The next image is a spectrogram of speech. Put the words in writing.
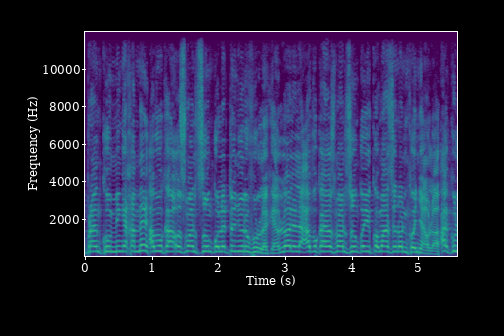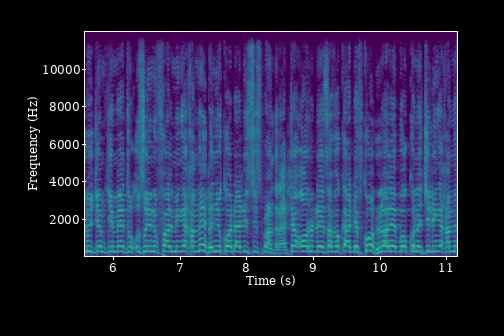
Branco mi nga xam ne avocat Ousmane Sonko la te ñu refourlé ko loole la avocat Ousmane Sonko yi commencé doon ko ñaaw la ak lu jëm ci maître Ousseynou Fall mi nga xam ne dañu ko daal suspendre te ordre des avocats def ko loole bokk na ci li nga xam ne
